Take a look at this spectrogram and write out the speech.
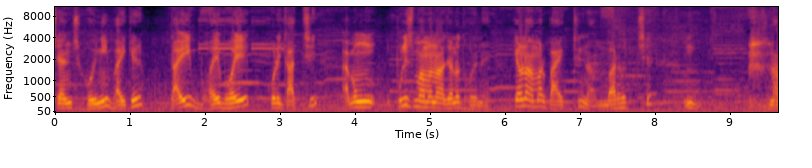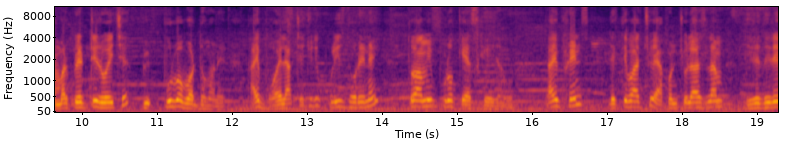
চেঞ্জ হয়নি বাইকের, তাই ভয়ে ভয়ে করে যাচ্ছি এবং পুলিশ মামা না যেন ধরে নেয়। কেননা আমার বাইকটির নাম্বার হচ্ছে নাম্বার প্লেটটি রয়েছে পূর্ব বর্ধমানের। তাই ভয় লাগছে, যদি পুলিশ ধরে নেয়, তো আমি পুরো ক্যাশ খেয়ে যাব। তাই ফ্রেন্ডস দেখতে পাচ্ছ, এখন চলে আসলাম ধীরে ধীরে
